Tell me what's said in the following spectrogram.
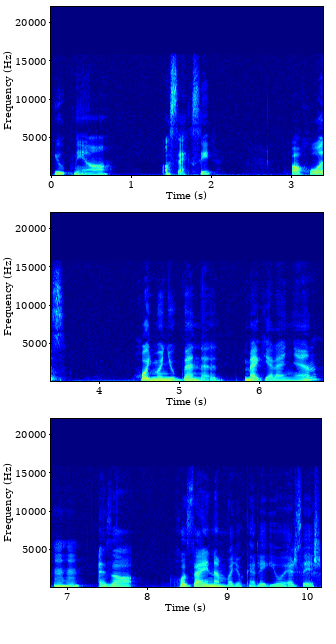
jutni a, a szexig, ahhoz, hogy mondjuk benne megjelenjen Uh-huh. ez a hozzá én nem vagyok elég jó érzés.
